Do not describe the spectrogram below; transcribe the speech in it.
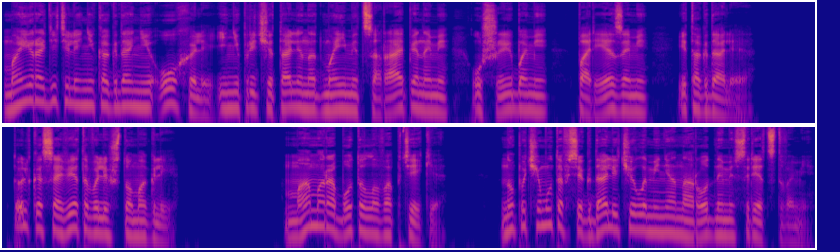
Мои родители никогда не охали и не причитали над моими царапинами, ушибами, порезами и так далее. Только советовали, что могли. Мама работала в аптеке, но почему-то всегда лечила меня народными средствами.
